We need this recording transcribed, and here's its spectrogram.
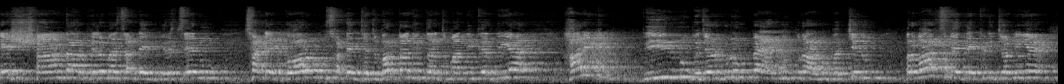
ਇਹ ਸ਼ਾਨਦਾਰ ਫਿਲਮ ਹੈ ਸਾਡੇ ਵਿਰਸੇ ਨੂੰ ਸਾਡੇ ਗੌਰਵ ਨੂੰ ਸਾਡੇ ਜਜ਼ਬਾਤਾਂ ਦੀ ਤਰਜਮਾਨੀ ਕਰਦੀ ਹੈ ਹਰ ਇੱਕ ਵੀਰ ਨੂੰ, ਬਜ਼ੁਰਗ ਨੂੰ, ਭੈਣ ਨੂੰ, ਭਰਾ ਨੂੰ, ਬੱਚੇ ਨੂੰ ਪਰਿਵਾਰ ਸਮੇਤ ਦੇਖਣੀ ਚਾਹੁੰਦੀ ਹੈ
